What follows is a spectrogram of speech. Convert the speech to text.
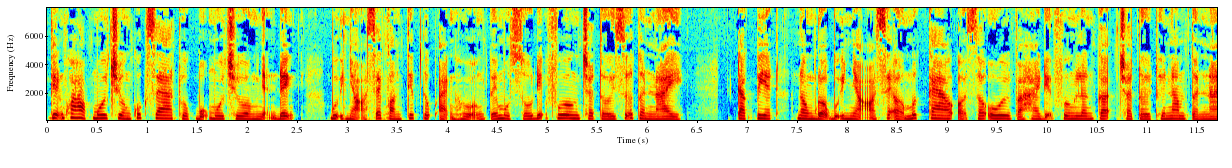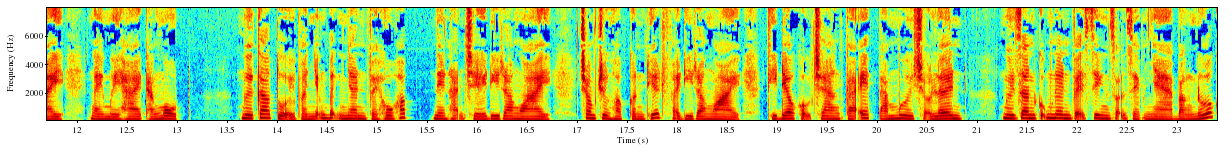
Viện Khoa học Môi trường Quốc gia thuộc Bộ Môi trường nhận định bụi nhỏ sẽ còn tiếp tục ảnh hưởng tới một số địa phương cho tới giữa tuần này. Đặc biệt, nồng độ bụi nhỏ sẽ ở mức cao ở Seoul và hai địa phương lân cận cho tới thứ năm tuần này, ngày 12 tháng 1 người cao tuổi và những bệnh nhân về hô hấp nên hạn chế đi ra ngoài. Trong trường hợp cần thiết phải đi ra ngoài thì đeo khẩu trang KF80 trở lên. Người dân cũng nên vệ sinh dọn dẹp nhà bằng nước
